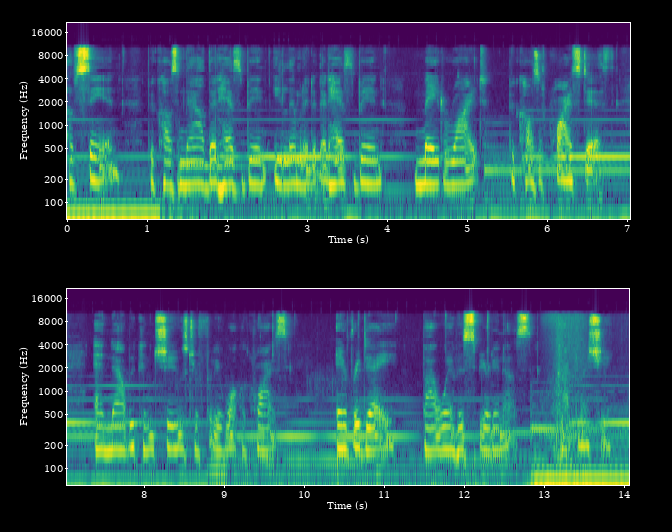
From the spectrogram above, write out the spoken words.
of sin because now that has been eliminated, that has been made right because of Christ's death. And now we can choose to freely walk with Christ every day by way of His Spirit in us. God bless you.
